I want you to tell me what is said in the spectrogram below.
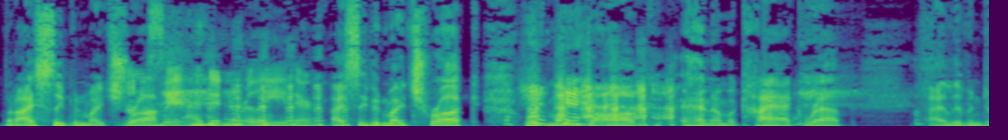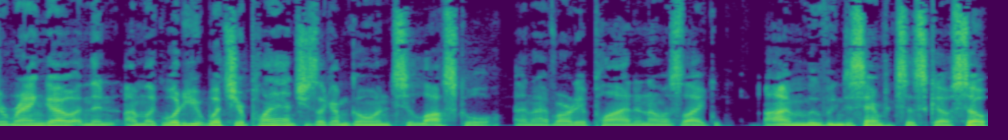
but I sleep in my truck. Honestly, I didn't really either. I sleep in my truck with my dog, and I'm a kayak rep. I live in Durango, and then I'm like, "What are your What's your plan?" She's like, "I'm going to law school, and I've already applied." And I was like, "I'm moving to San Francisco." So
